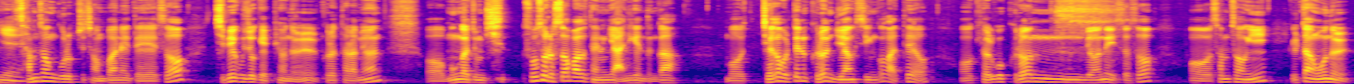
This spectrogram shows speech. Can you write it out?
예. 삼성그룹주 전반에 대해서 지배구조 개편을 그렇다면 어 뭔가 좀 시- 소설을 써봐도 되는 게 아니겠는가? 뭐 제가 볼 때는 그런 뉘앙스인 것 같아요. 어 결국 그런 면에 있어서 어 삼성이 일단 오늘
